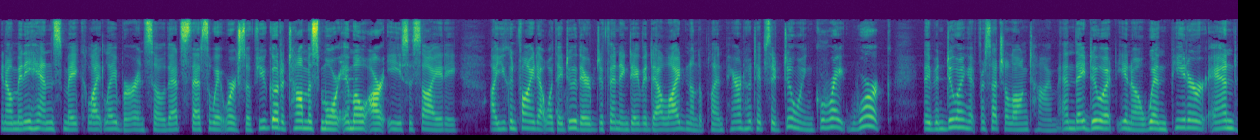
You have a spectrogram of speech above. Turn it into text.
You know, many hands make light labor, and so that's that's the way it works. So if you go to Thomas More M O R E Society. Uh, you can find out what they do. They're defending David Daleiden on the Planned Parenthood tapes. They're doing great work. They've been doing it for such a long time, and they do it. You know, when Peter and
